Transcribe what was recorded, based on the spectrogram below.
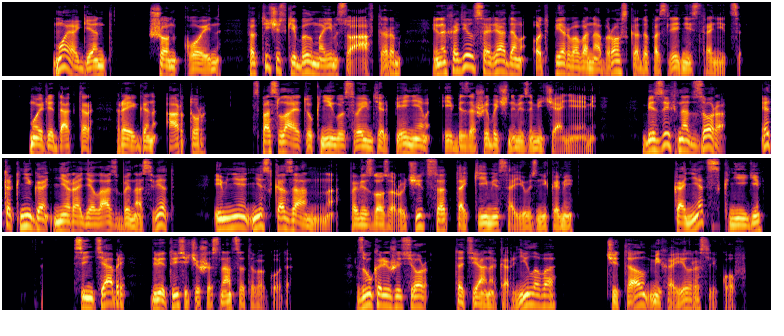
Мой агент, Шон Коин, фактически был моим соавтором и находился рядом от первого наброска до последней страницы. Мой редактор Рейган Артур спасла эту книгу своим терпением и безошибочными замечаниями. Без их надзора эта книга не родилась бы на свет, и мне несказанно повезло заручиться такими союзниками. Конец книги. Сентябрь 2016 года. Звукорежиссер Татьяна Корнилова читал Михаил Росляков.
